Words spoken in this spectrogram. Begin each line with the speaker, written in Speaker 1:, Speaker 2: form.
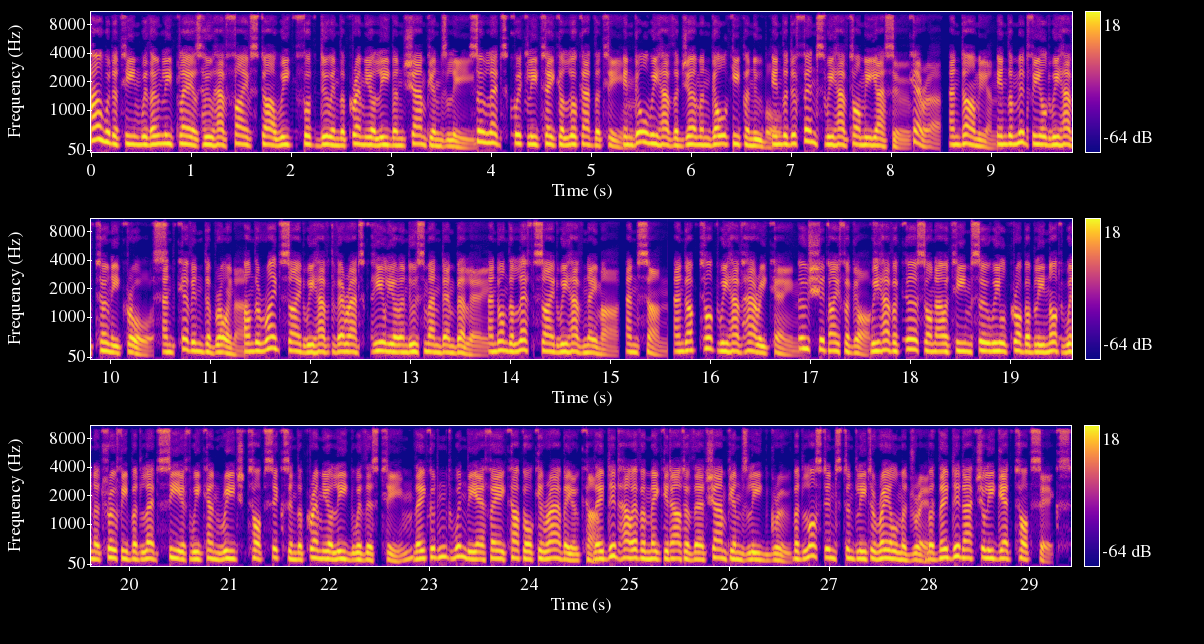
Speaker 1: How would a team with only players who have 5-star weak foot do in the Premier League and Champions League? So let's quickly take a look at the team. In goal we have the German goalkeeper Nubel. In the defense we have Tomiyasu, Kera, and Damian. In the midfield we have Toni Kroos and Kevin De Bruyne. On the right side we have Verat, Helio and Ousmane Dembele. And on the left side we have Neymar and Son. And up top we have Harry Kane. Oh shit I forgot. We have a curse on our team so we'll probably not win a trophy but let's see if we can reach top 6 in the Premier League with this team. They couldn't win the FA Cup or Carabao Cup. They did however make it out of their Champions League group but lost instantly to Real Madrid. But they did actually get top 6.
